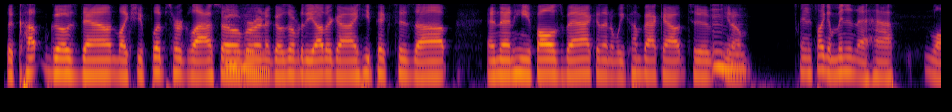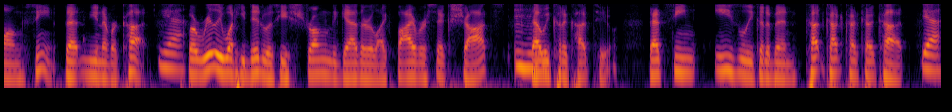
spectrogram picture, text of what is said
The cup goes down, like she flips her glass over, and it goes over to the other guy. He picks his up, and then he falls back, and then we come back out to you know, and it's like a minute and a half long scene that you never cut. yeah, But really, what he did was he strung together like five or six shots that mm-hmm. we could have cut to. That scene easily could have been cut, cut, cut, cut, cut. yeah,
